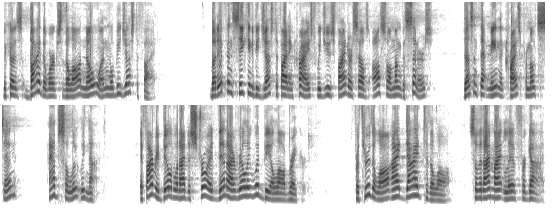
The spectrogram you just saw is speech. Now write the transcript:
because by the works of the law no one will be justified. But if in seeking to be justified in Christ we Jews find ourselves also among the sinners, doesn't that mean that Christ promotes sin? Absolutely not. If I rebuild what I destroyed, then I really would be a lawbreaker. For through the law I died to the law, so that I might live for God.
